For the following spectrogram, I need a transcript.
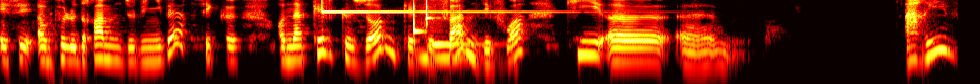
et c'est un peu le drame de l'univers, c'est que on a quelques hommes, quelques femmes des fois, qui euh, euh, arrive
